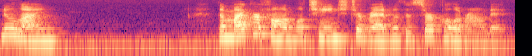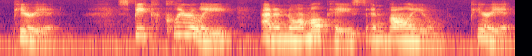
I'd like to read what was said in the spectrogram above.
New line. The microphone will change to red with a circle around it. Period. Speak clearly at a normal pace and volume. Period.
